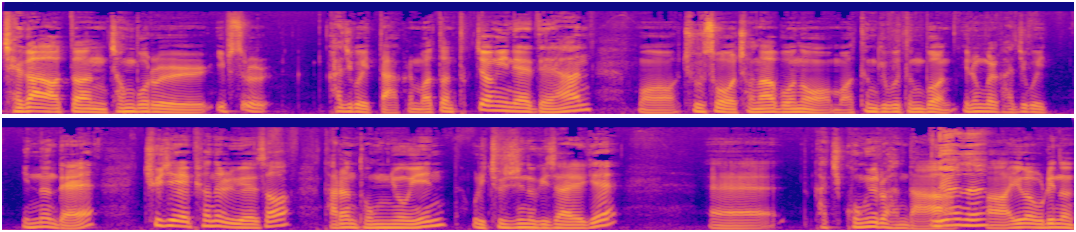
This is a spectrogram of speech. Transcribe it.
제가 어떤 정보를 입수를 가지고 있다. 그럼 어떤 특정인에 대한 뭐 주소, 전화번호, 뭐 등기부 등본 이런 걸 가지고 있, 있는데 취재의 편을 위해서 다른 동료인 우리 주진우 기자에게 에, 같이 공유를 한다. 네네. 아, 이걸 우리는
